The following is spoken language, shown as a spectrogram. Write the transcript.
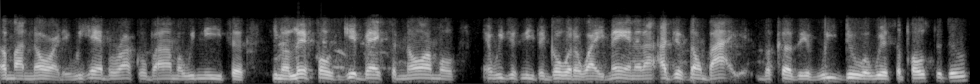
a minority. We had Barack Obama. We need to, you know, let folks get back to normal, and we just need to go with a white man. And I, I just don't buy it because if we do what we're supposed to do,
